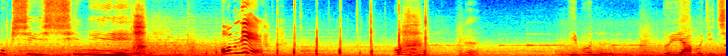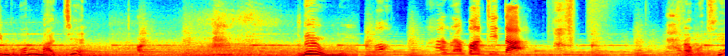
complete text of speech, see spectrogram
혹시 신이 엄니! 어 그래 이분 너희 아버지 친구분 맞지? 네, 엄니. 할아버지다. 할아버지?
